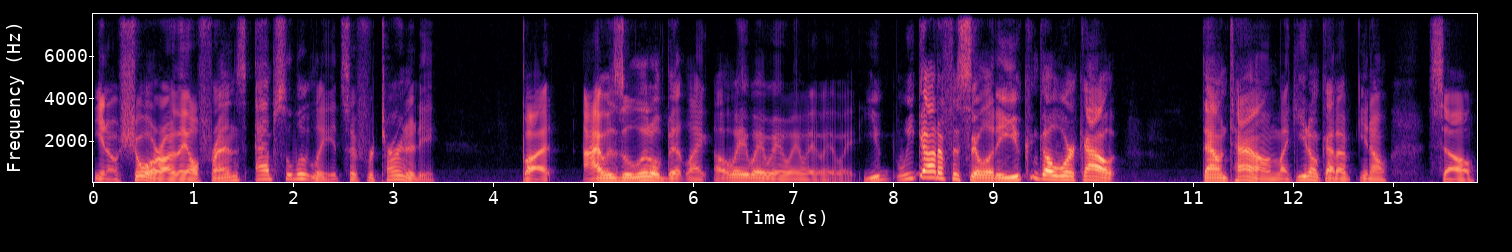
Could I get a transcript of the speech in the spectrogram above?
You know, sure, are they all friends? Absolutely. It's a fraternity. But I was a little bit like, oh wait, wait, wait, wait, wait, wait, wait. You we got a facility. You can go work out downtown. Like you don't gotta, you know. So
